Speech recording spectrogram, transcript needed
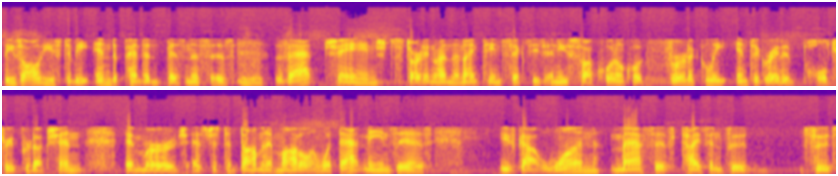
These all used to be independent businesses. Mm-hmm. That changed starting around the 1960s, and you saw quote unquote vertically integrated poultry production emerge as just a dominant model. And what that means is you've got one massive Tyson food foods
